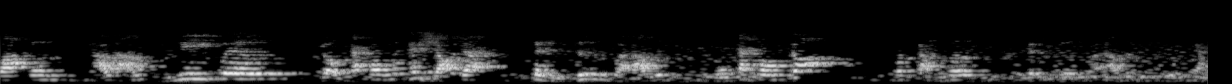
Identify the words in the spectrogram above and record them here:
qua cơn khảo đạo, đi quê rồi các con mới thấy rõ ràng tình thương và đạo đức của các con có, nó cộng với tình thương và đạo đức của các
